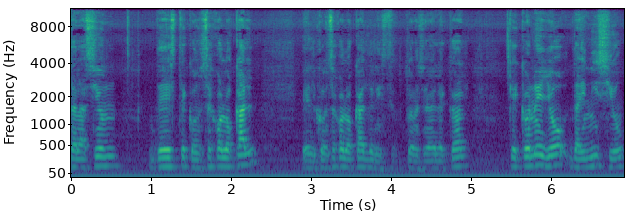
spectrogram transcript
instalación de este Consejo Local, el Consejo Local del Instituto Nacional Electoral, que con ello da inicio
